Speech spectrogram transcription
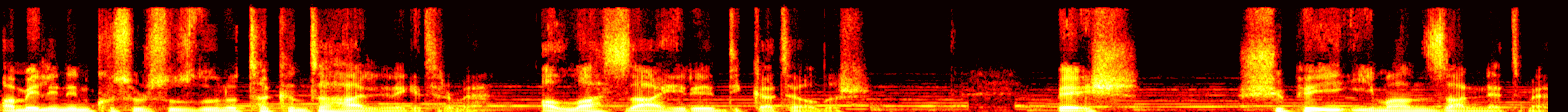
Amelinin kusursuzluğunu takıntı haline getirme. Allah zahiri dikkate alır. 5. Şüpheyi iman zannetme.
